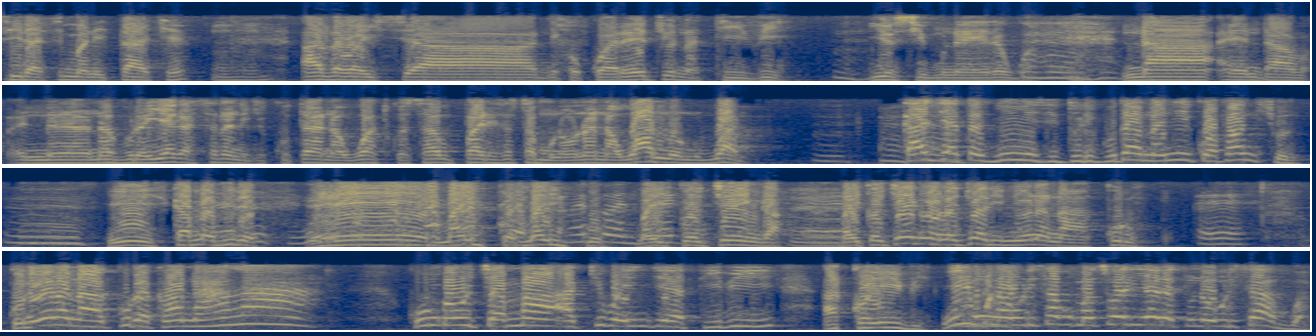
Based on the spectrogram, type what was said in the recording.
si lazima nitache. Mm -hmm. otherwise uh, niko kwa radio na tv hiyo si mnaelewa. Na na, na nafurahiaga sana nikikutana na watu kwa sababu pale sasa mnaonana one on one kazi hata nyinyi si tulikutana na nyinyi kwa function? Yes, kama vile eh Michael Michael Michael Chenga. Michael Chenga unajua aliniona na Akuru Eh. kuniona na Akuru akaona hala kumbe huyu jamaa akiwa nje ya TV ako hivi. Nyinyi mnaulizagwa maswali yale tunaulizagwa.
